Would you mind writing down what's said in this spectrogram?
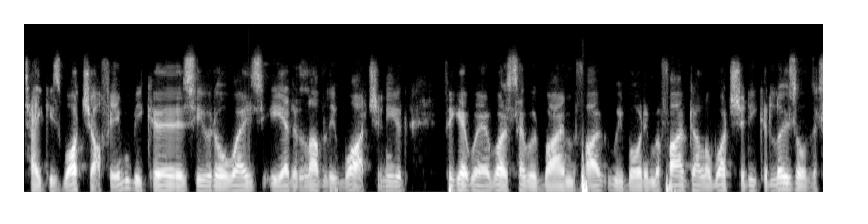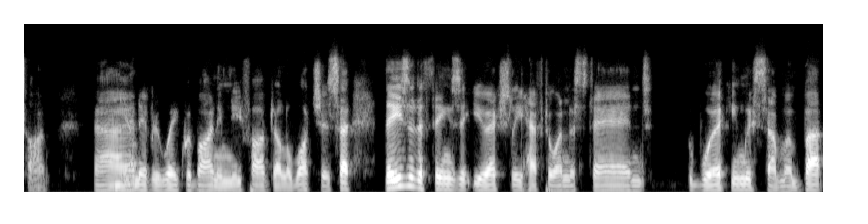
take his watch off him because he would always, he had a lovely watch and he would forget where it was. So we'd buy him five, we bought him a $5 watch that he could lose all the time. Uh, yeah. And every week we're buying him new $5 watches. So these are the things that you actually have to understand working with someone. But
